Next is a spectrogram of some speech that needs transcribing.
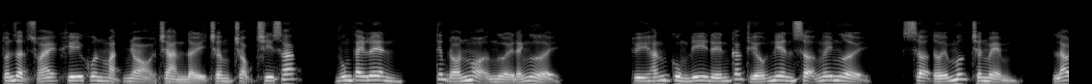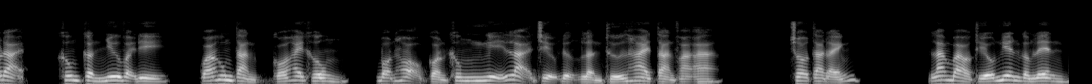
tuấn giật xoáy khi khuôn mặt nhỏ tràn đầy châm trọc chi sắc, vung tay lên, tiếp đón mọi người đánh người. Tùy hắn cùng đi đến các thiếu niên sợ ngây người, sợ tới mức chân mềm, lão đại, không cần như vậy đi, quá hung tàn có hay không, bọn họ còn không nghĩ lại chịu đựng lần thứ hai tàn pha A. Cho ta đánh. Lam bảo thiếu niên gầm lên,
